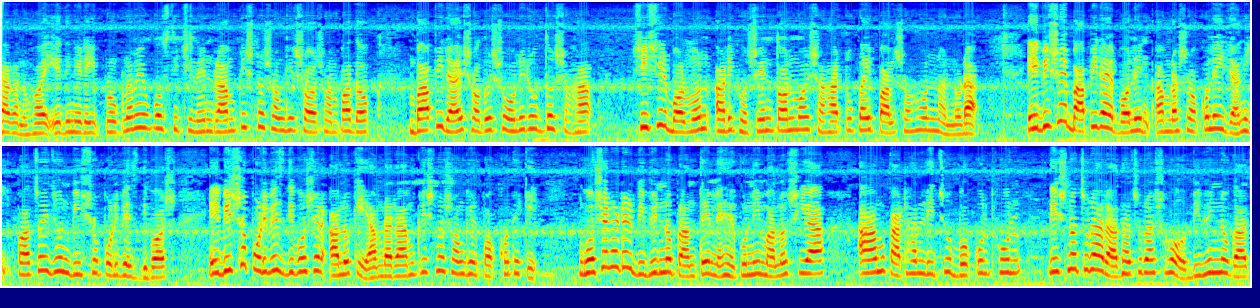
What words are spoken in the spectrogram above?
লাগানো হয়। এদিনের এই প্রোগ্রামে উপস্থিত ছিলেন রামকৃষ্ণ সংঘের সহ সম্পাদক বাপি রায়, সদস্য অনিরুদ্ধ সাহা শিশির বর্মন আরিফ হোসেন তন্ময় সাহা টুকাই পাল সহ অন্যান্যরা। এই বিষয়ে বাপি রায় বলেন আমরা সকলেই জানি পাঁচই জুন বিশ্ব পরিবেশ দিবস। এই বিশ্ব পরিবেশ দিবসের আলোকে আমরা রামকৃষ্ণ সংঘের পক্ষ থেকে গোসেরহাটের বিভিন্ন প্রান্তে মেহগুনি মালয়েশিয়া আম কাঁঠাল লিচু বকুল ফুল কৃষ্ণচূড়া রাধাচূড়া সহ বিভিন্ন গাছ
